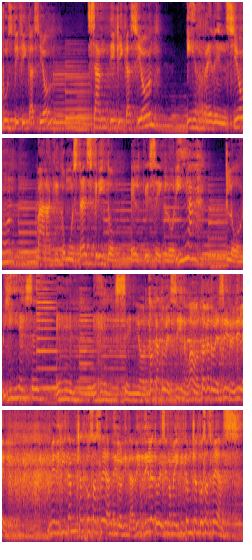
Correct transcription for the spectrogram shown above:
justificación, santificación y redención, para que como está escrito, el que se gloría, gloríese en el Señor. Toca a tu vecino, vamos, toca a tu vecino y dile, me dijiste muchas cosas feas, dile ahorita. Dile a tu vecino, me dijiste muchas cosas feas.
